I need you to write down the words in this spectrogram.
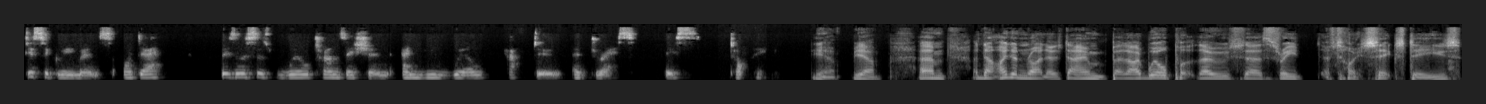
disagreements, or death, businesses will transition and you will have to address this topic. Yeah, yeah. Um, now I didn't write those down, but I will put those uh, three, uh, sorry, six Ds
